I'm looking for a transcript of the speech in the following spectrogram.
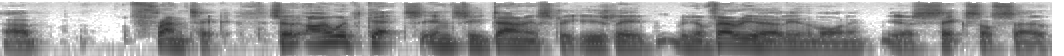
uh, frantic. So I would get into Downing Street usually, you know, very early in the morning, you know, six or so,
